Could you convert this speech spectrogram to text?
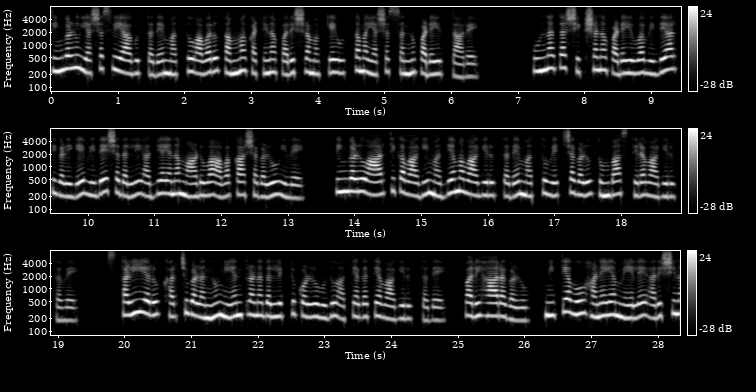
ತಿಂಗಳು ಯಶಸ್ವಿಯಾಗುತ್ತದೆ ಮತ್ತು ಅವರು ತಮ್ಮ ಕಠಿಣ ಪರಿಶ್ರಮಕ್ಕೆ ಉತ್ತಮ ಯಶಸ್ಸನ್ನು ಪಡೆಯುತ್ತಾರೆ. ಉನ್ನತ ಶಿಕ್ಷಣ ಪಡೆಯುವ ವಿದ್ಯಾರ್ಥಿಗಳಿಗೆ ವಿದೇಶದಲ್ಲಿ ಅಧ್ಯಯನ ಮಾಡುವ ಅವಕಾಶಗಳೂ ಇವೆ. ತಿಂಗಳು ಆರ್ಥಿಕವಾಗಿ ಮಧ್ಯಮವಾಗಿರುತ್ತದೆ ಮತ್ತು ವೆಚ್ಚಗಳು ತುಂಬಾ ಸ್ಥಿರವಾಗಿರುತ್ತವೆ. ಸ್ಥಳೀಯರು ಖರ್ಚುಗಳನ್ನು ನಿಯಂತ್ರಣದಲ್ಲಿಟ್ಟುಕೊಳ್ಳುವುದು ಅತ್ಯಗತ್ಯವಾಗಿರುತ್ತದೆ. ಪರಿಹಾರಗಳು. ನಿತ್ಯವೂ ಹಣೆಯ ಮೇಲೆ ಅರಿಶಿನ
